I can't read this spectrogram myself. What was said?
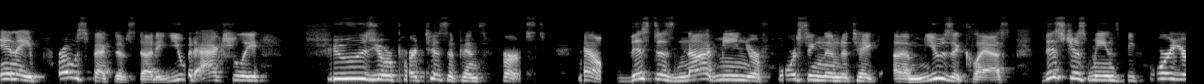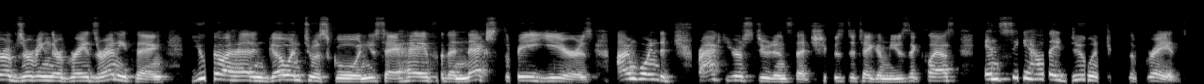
in a prospective study, you would actually choose your participants first. This does not mean you're forcing them to take a music class. This just means before you're observing their grades or anything, you go ahead and go into a school and you say, hey, for the next three years, I'm going to track your students that choose to take a music class and see how they do in terms of grades.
